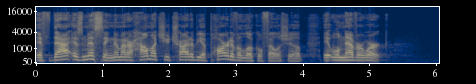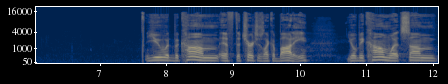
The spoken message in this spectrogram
If that is missing, no matter how much you try to be a part of a local fellowship, it will never work. You would become, if the church is like a body, you'll become what some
